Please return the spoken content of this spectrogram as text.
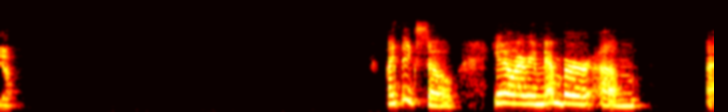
Yeah. I think so. You know, I remember um, uh,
